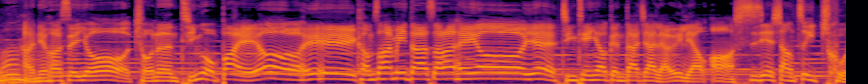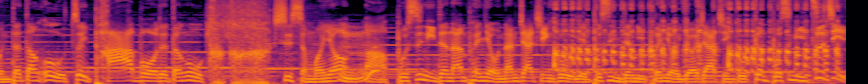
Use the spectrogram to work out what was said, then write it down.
吗？안녕하세요저는팅오빠예요嘿嘿，감사합니다撒拉嘿哟耶！今天要跟大家聊一聊啊，世界上最蠢的动物，最爬坡的动物是什么哟？啊，不是你的男朋友南家金姑，也不是你的女朋友尤家金姑，更不是你自己。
